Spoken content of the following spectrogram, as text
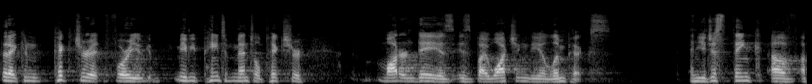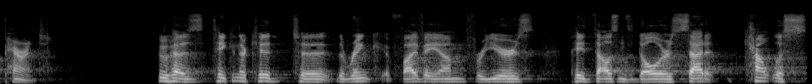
that I can picture it for you, maybe paint a mental picture, modern day, is, is by watching the Olympics. And you just think of a parent who has taken their kid to the rink at 5 a.m. for years, paid thousands of dollars, sat at countless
